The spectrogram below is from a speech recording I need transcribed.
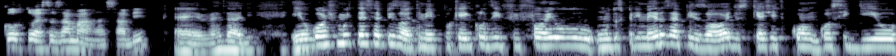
cortou essas amarras, sabe? É verdade. Eu gosto muito desse episódio também, porque inclusive foi o, um dos primeiros episódios que a gente con conseguiu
